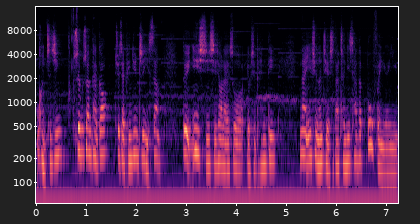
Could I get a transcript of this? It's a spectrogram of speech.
我很吃惊，虽不算太高，却在平均值以上，对一席学校来说有些偏低。那也许能解释他成绩差的部分原因。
